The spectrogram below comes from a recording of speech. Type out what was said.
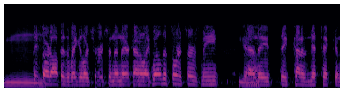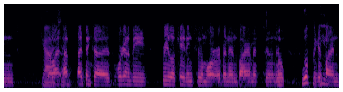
Mm, they start off as a regular church and then they're kind of like, well, this sort of serves me, Yeah. and they they kind of nitpick and. So I, I, I think uh, we're going to be relocating to a more urban environment soon. and Well, we'll we can find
